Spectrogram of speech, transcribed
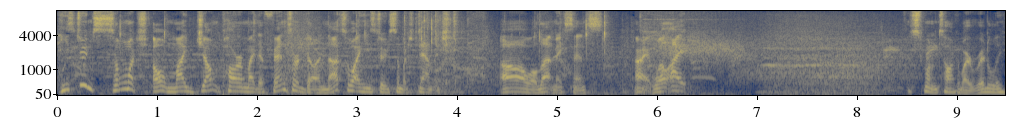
He's doing so much- oh, my jump power and my defense are down. That's why he's doing so much damage. Oh, well, that makes sense. Alright, well, I... I just want to talk about Ridley.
